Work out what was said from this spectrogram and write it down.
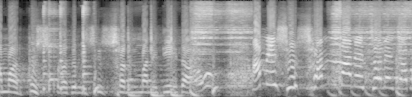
আমার পুষ্পরা তুমি সুসম্মানে দিয়ে দাও। আমি সুসম্মানে চলে যাব।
